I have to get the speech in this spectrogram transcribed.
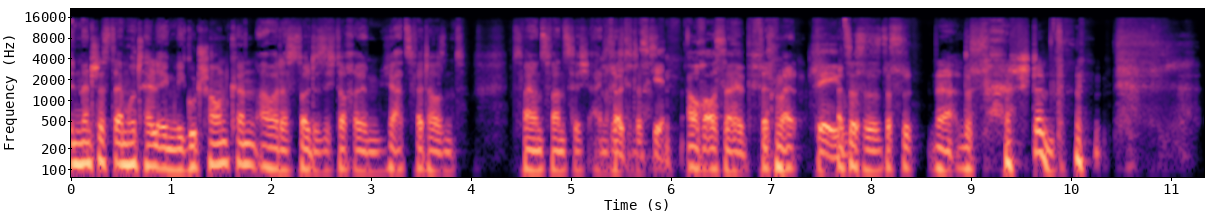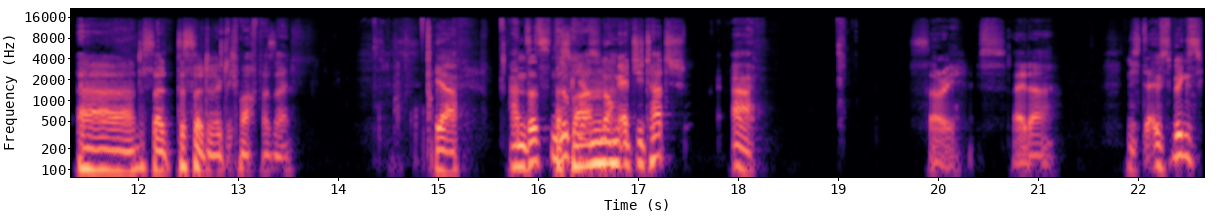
in Manchester im Hotel irgendwie gut schauen können, aber das sollte sich doch im Jahr 2022 einrichten. sollte das gehen. Auch außerhalb Das, mal, der EU. das, das, das, ja, das stimmt. äh, das, soll, das sollte wirklich machbar sein. Ja. Ansonsten, Das Luki, hast du waren- noch einen Edgy Touch? Ah. Sorry. Leider nicht da. Übrigens,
